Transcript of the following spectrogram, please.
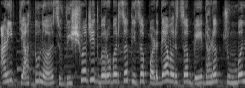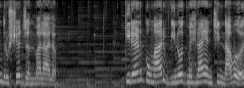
आणि त्यातूनच विश्वजित बरोबरचं तिचं पडद्यावरचं बेधडक चुंबन दृश्य जन्माला आलं. किरण कुमार विनोद मेहरा यांची नावं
